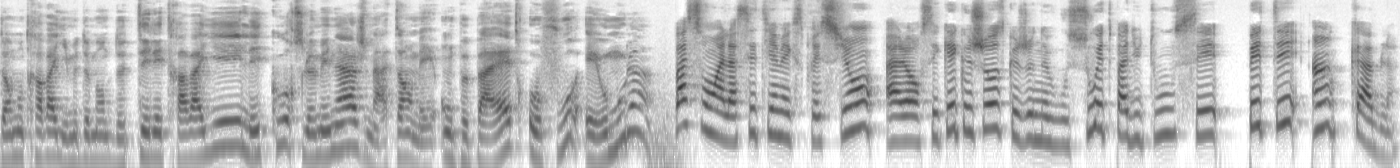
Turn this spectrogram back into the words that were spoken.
dans mon travail, il me demande de télétravailler, les courses, le ménage. Mais attends, mais on peut pas être au four et au moulin. Passons à la septième expression. Alors c'est quelque chose que je ne vous souhaite pas du tout. C'est péter un câble.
